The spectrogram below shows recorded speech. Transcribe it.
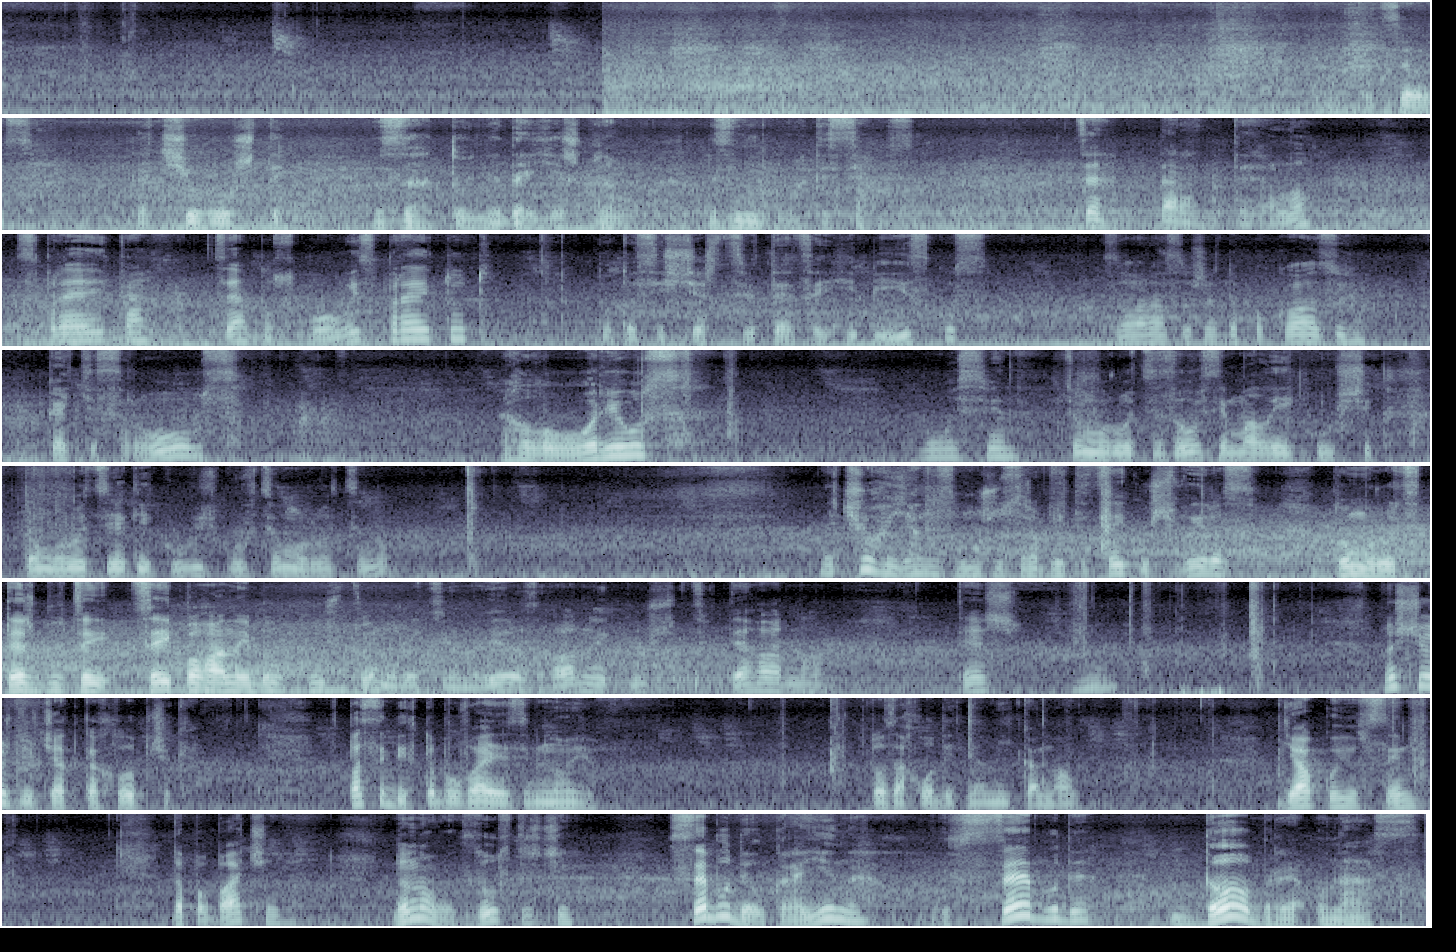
Оце ось. Та чого ж ти зато не даєш прямо зніматися? Це тарантело спрейка. Це бусковий спрей тут. Тут ось іще ж цвіте цей гібіскус. Зараз уже допоказую. Кетіс Роуз. Глоріус. Ось він. В цьому році зовсім малий кущик. В цьому році який кущ був, в цьому році, ну. Нічого я не зможу зробити. Цей кущ вирос. В тому році теж був цей, цей поганий був кущ, в цьому році він вирос, гарний кущ, цвіте гарно. Теж. Ну. що ж, дівчатка, хлопчики. Спасибі, хто буває зі мною, хто заходить на мій канал. Дякую всім. До побачення, до нових зустрічей. Все буде Україна і все буде добре у нас.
